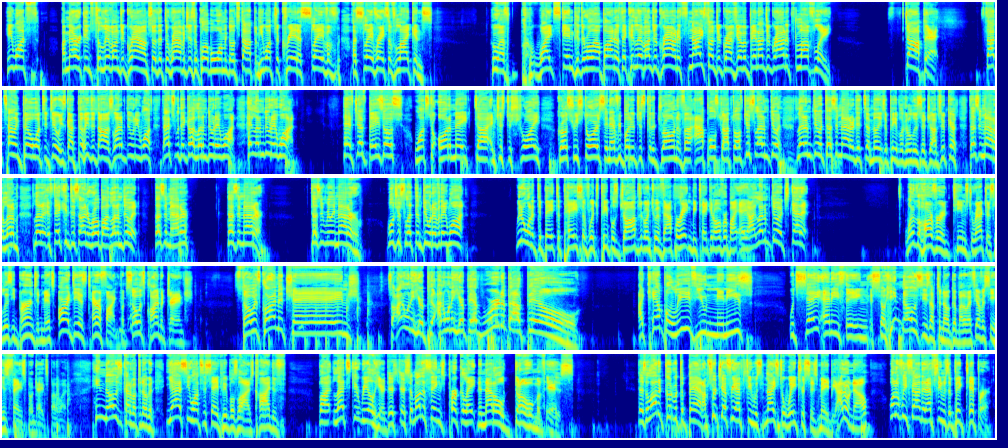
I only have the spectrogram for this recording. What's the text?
He wants Americans to live underground so that the ravages of global warming don't stop them. He wants to create a slave of a slave race of lichens who have white skin because they're all albinos. They can live underground. It's nice underground. If you ever been underground, it's lovely. Stop it. Stop telling Bill what to do. He's got billions of dollars. Let him do what he wants. That's what they go. Let him do what they want. Hey, let him do what they want. Hey, if Jeff Bezos wants to automate uh, and just destroy grocery stores and everybody will just get a drone of uh, apples dropped off, just let him do it. Let him do it. Doesn't matter that uh, millions of people are going to lose their jobs. Who cares? Doesn't matter. Let him. Let him, if they can design a robot, let him do it. Doesn't matter. Doesn't matter. Doesn't really matter. We'll just let them do whatever they want. We don't want to debate the pace of which people's jobs are going to evaporate and be taken over by AI. Let them do it. Just get it. One of the Harvard team's directors, Lizzie Burns, admits our idea is terrifying, but so is climate change. So is climate change. So I don't want to hear Bill. I don't want to hear a bad word about Bill. I can't believe you ninnies would say anything. So he knows he's up to no good, by the way. If you ever see his face, Bill Gates, by the way, he knows he's kind of up to no good. Yes, he wants to save people's lives, kind of. But let's get real here. There's there's some other things percolating in that old dome of his. There's a lot of good with the bad. I'm sure Jeffrey Epstein was nice to waitresses, maybe. I don't know. What if we found that Epstein was a big tipper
